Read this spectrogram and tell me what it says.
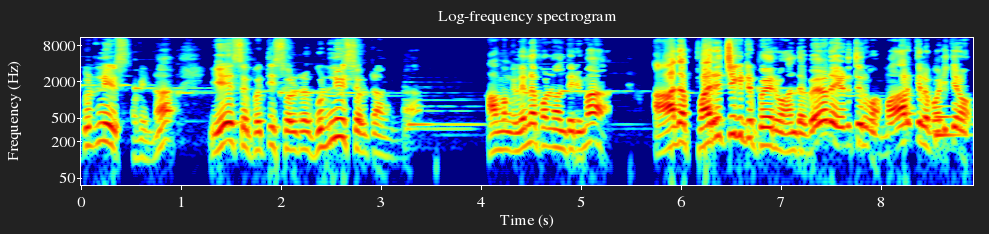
குட் நியூஸ் அப்படின்னா இயேசு பத்தி சொல்ற குட் நியூஸ் சொல்றாங்கன்னா அவங்க என்ன பண்ணுவான் தெரியுமா? அதை பறிச்சுக்கிட்டு போயிடுவான். அந்த வேர்டை எடுத்துருவான். மார்க்கில் படிக்கிறோம்.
